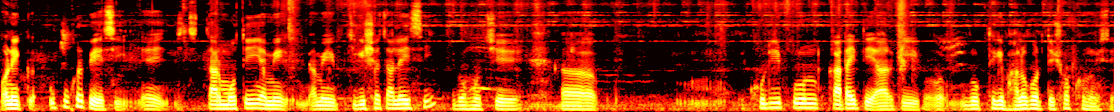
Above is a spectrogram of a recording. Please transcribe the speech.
অনেক উপকার পেয়েছি। তার মতেই আমি আমি চিকিৎসা চালিয়েছি এবং হচ্ছে আহ, ক্ষতির পূরণ কাটাইতে আর কি রোগ থেকে ভালো করতে সক্ষম হয়েছে।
